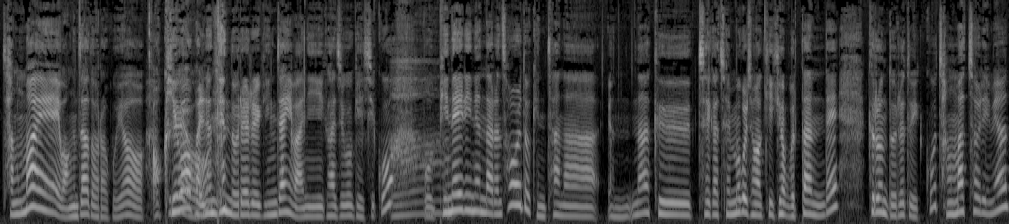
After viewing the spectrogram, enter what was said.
장마의 왕자더라고요. 아? 비와 관련된 노래를 굉장히 많이 가지고 계시고 아. 뭐비 내리는 날은 서울도 괜찮아였나 그 제가 제목을 정확히 기억 못 하는데 그런 노래도 있고 장마철이면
